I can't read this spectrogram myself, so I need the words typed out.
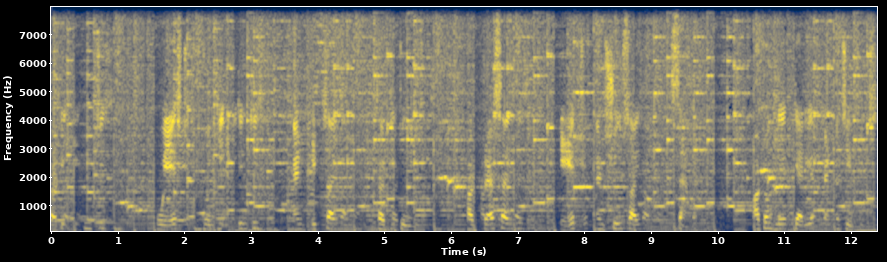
38 inches, waist 28 inches, and hip size 32 inches. Her dress size is 8 and shoe size 7. Autumn Blair career and achievements.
